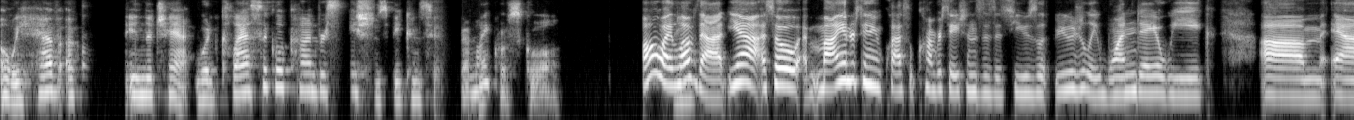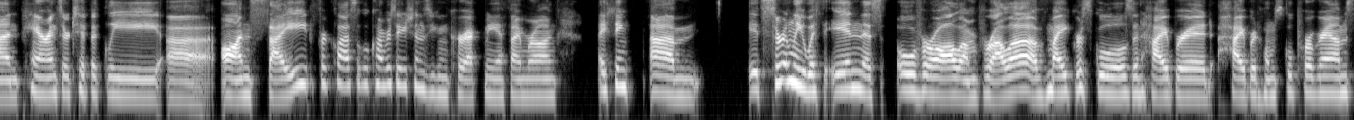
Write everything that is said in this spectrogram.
oh, we have a in the chat. Would classical conversations be considered a micro school? Oh, I love that. Yeah. So my understanding of classical conversations is it's usually usually one day a week. Um, and parents are typically uh, on site for classical conversations. You can correct me if I'm wrong. I think um, it's certainly within this overall umbrella of micro schools and hybrid hybrid homeschool programs.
